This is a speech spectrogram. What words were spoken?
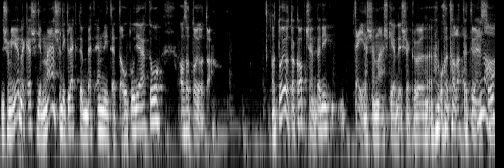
és ami érdekes, hogy a második legtöbbet említett autógyártó az a Toyota. A Toyota kapcsán pedig teljesen más kérdésekről volt alapvetően Na. szó.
